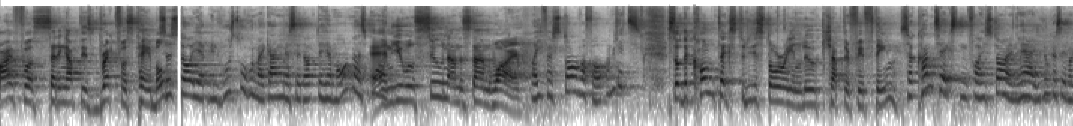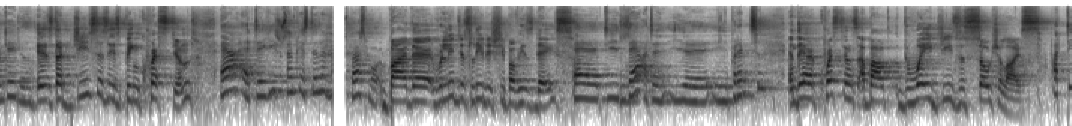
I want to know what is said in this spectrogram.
wife was setting up this breakfast table, så står I, at min hustru hun var i gang med at sætte op det her morgenmadsbord. and you will soon understand why. Og I forstår hvorfor om lidt. So, the context to this story in Luke chapter 15 Så konteksten for historien her i Lukas evangeliet. is that Jesus is being questioned. Er, at Jesus han bliver stillet et spørgsmål by the religious leadership of his days. af de lærte i, øh, i, på den tid. And they have questions about the way Jesus socialized. Og de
